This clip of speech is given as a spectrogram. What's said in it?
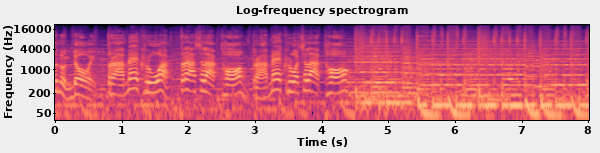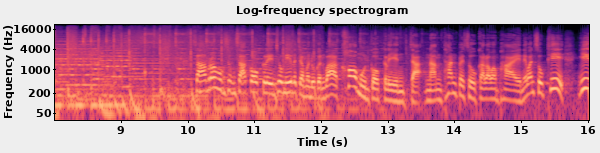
สนุนโดย ตราแม่ครัว ตราฉลากทอง ตราแม่ครัวฉลากทอง 360องศาโกกรีนช่วงนี้เราจะมาดูกันว่าข้อมูลโกกรีนจะนำท่านไปสู่การระวังภัย ในวันศุกร์ที่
